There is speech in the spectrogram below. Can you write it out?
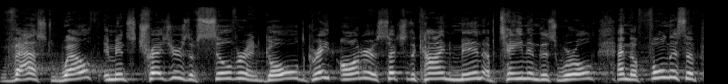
vast wealth, immense treasures of silver and gold, great honor of such the kind men obtain in this world, and the fullness of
